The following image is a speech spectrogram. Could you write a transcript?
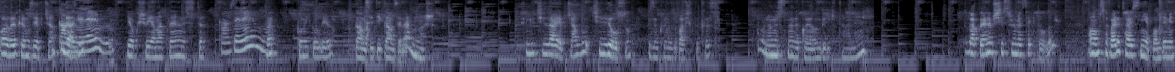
Oraları kırmızı yapacağım. Bir daha gül. Gamzelerim mi? Yok şu yanaklarının üstü. Gamzelerim mi? Bak komik oluyor. Gamze değil gamzeler bunlar. Şimdi çiller yapacağım. Bu çilli olsun. Bizim kırmızı başlıklı kız. Bunun üstüne de koyalım bir iki tane. Dudaklarına bir şey sürmesek de olur. Ama bu sefer de tersini yapalım. Demin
